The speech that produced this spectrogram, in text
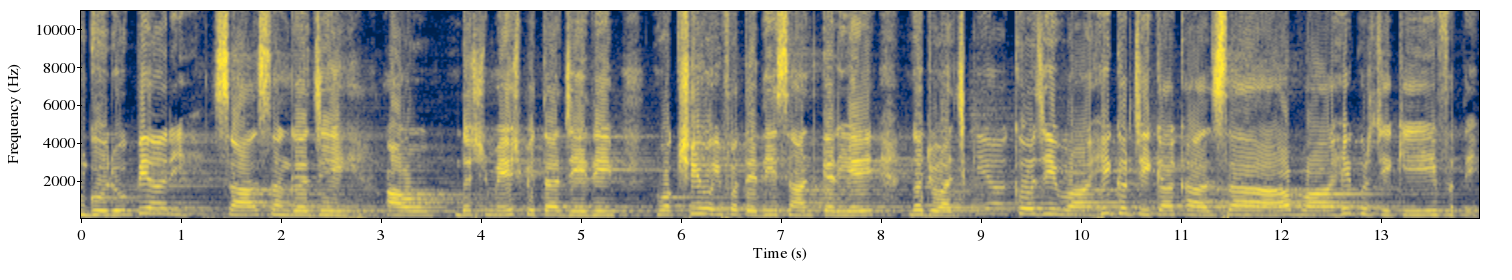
ਗੁਰੂ ਪਿਆਰੀ, ਸਾਧ ਸੰਗਤ ਜੀ, ਆਓ ਦਸ਼ਮੇਸ਼ ਪਿਤਾ ਜੀ ਦੀ ਬਖਸ਼ੀ ਹੋਈ ਫਤਿਹ ਦੀ ਸਾਂਝ ਕਰੀਏ। ਗਜਵਾਜ ਕੀ ਆਖੋ ਜੀ, ਵਾਹਿਗੁਰੂ ਜੀ ਕਾ ਖਾਲਸਾ, ਵਾਹਿਗੁਰੂ ਜੀ ਕੀ ਫਤਿਹ।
